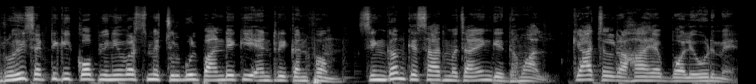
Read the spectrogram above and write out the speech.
रोहित शेट्टी की कॉप यूनिवर्स में चुलबुल पांडे की एंट्री कंफर्म। सिंघम के साथ मचाएँगे धमाल। क्या चल रहा है अब बॉलीवुड में?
